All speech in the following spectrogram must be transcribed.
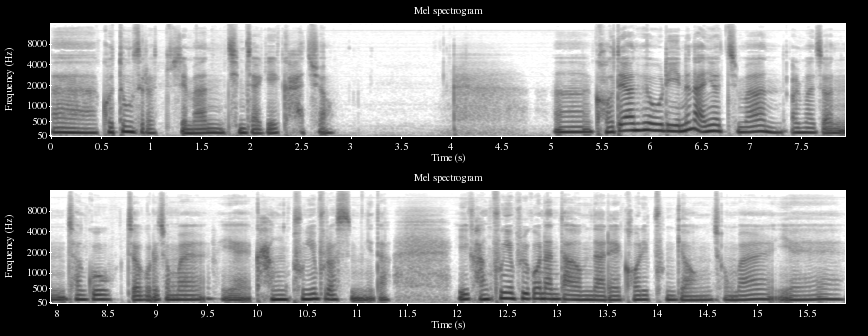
아, 고통스럽지만 짐작이 가죠. 아, 거대한 회오리는 아니었지만 얼마 전 전국적으로 정말 예, 강풍이 불었습니다. 이 강풍이 불고 난 다음 날의 거리 풍경 정말 예.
